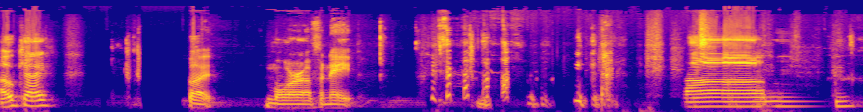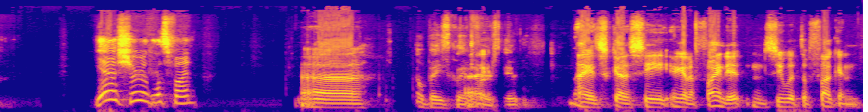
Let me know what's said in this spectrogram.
Okay. but more of an ape? Um Yeah, sure, that's fine. Uh, Oh, basically, a Alright. fursuit. I just gotta see. I gotta find it and see what the fucking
